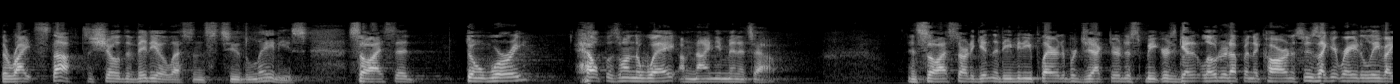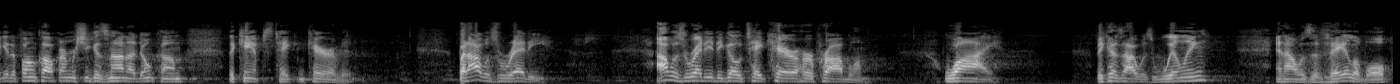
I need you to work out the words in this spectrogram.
the right stuff to show the video lessons to the ladies." So I said, "Don't worry, help is on the way. I'm 90 minutes out." And so I started getting the DVD player, the projector, the speakers, get it loaded up in the car, and as soon as I get ready to leave, I get a phone call from her. She goes, "No, no, don't come. The camp's taking care of it." But I was ready. I was ready to go take care of her problem. Why? Because I was willing and I was available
